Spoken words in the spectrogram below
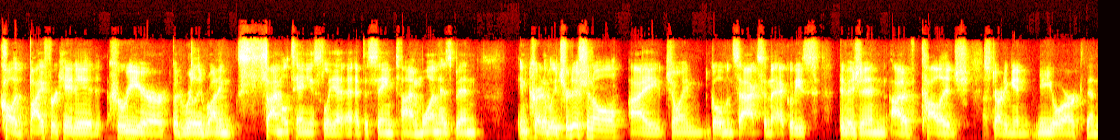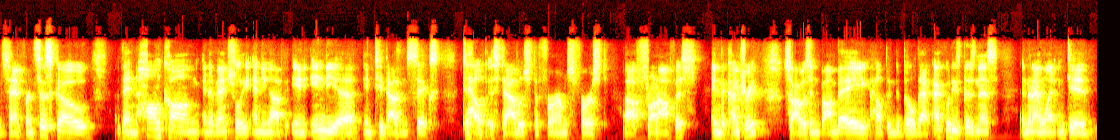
call it bifurcated career, but really running simultaneously at, at the same time. One has been incredibly traditional. I joined Goldman Sachs in the equities division out of college, starting in New York, then San Francisco, then Hong Kong, and eventually ending up in India in 2006 to help establish the firm's first uh, front office in the country. So I was in Bombay helping to build that equities business. And then I went and did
